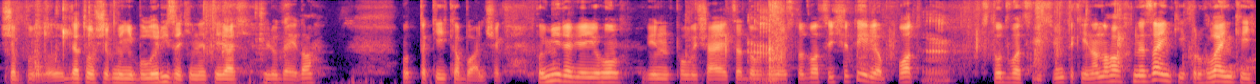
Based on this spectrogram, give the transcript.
Щоб, для того, щоб мені було різати і не теряти людей. Да? От такий кабанчик. Поміряв я його, він виходить довжиною 124, обхват 128. Він такий на ногах низенький, кругленький.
